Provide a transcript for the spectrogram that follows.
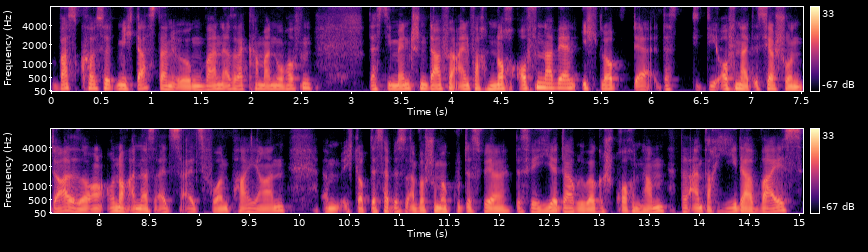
was kostet mich das dann irgendwann? Also da kann man nur hoffen, dass die Menschen dafür einfach noch offener werden. Ich glaube, die, die Offenheit ist ja schon da, ist auch noch anders als, als vor ein paar Jahren. Ähm, ich glaube, deshalb ist es einfach schon mal gut, dass wir, dass wir hier darüber gesprochen haben, weil einfach jeder weiß,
